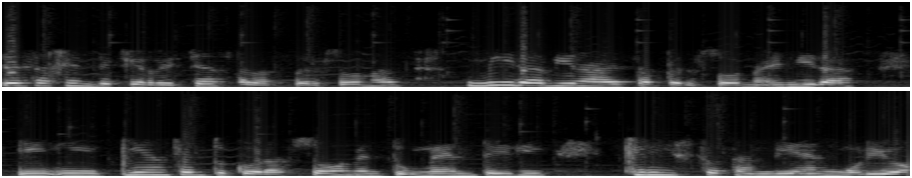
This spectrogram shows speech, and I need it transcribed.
de esa gente que rechaza a las personas, mira bien a esa persona y mira y, y piensa en tu corazón, en tu mente y di, Cristo también murió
